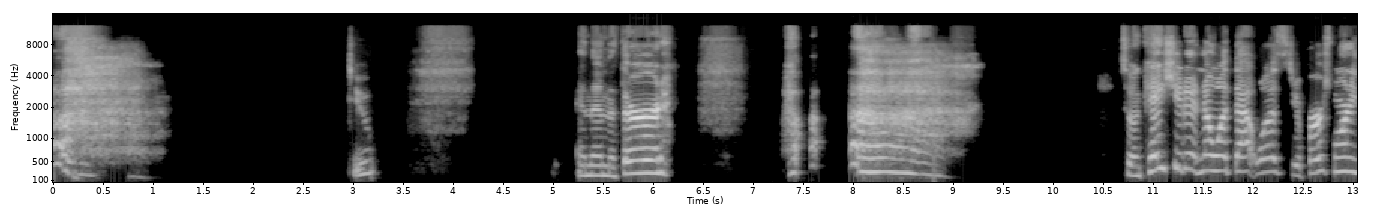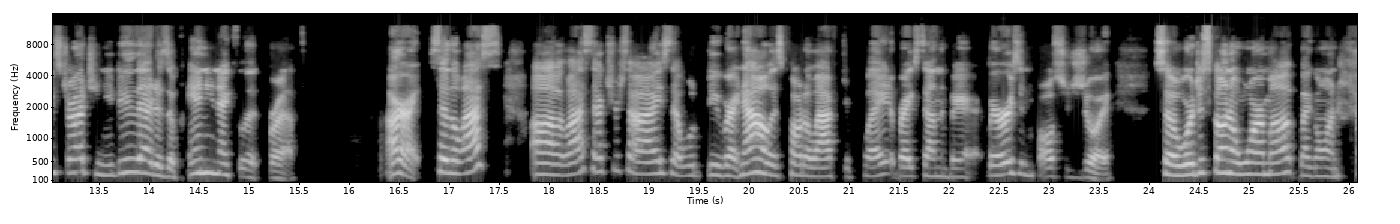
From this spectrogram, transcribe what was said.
two. And then the third. So in case you didn't know what that was, your first morning stretch and you do that as a Panayonicus breath. All right. So the last uh last exercise that we'll do right now is called a laughter play. It breaks down the bar- barriers and fosters joy. So we're just going to warm up by going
